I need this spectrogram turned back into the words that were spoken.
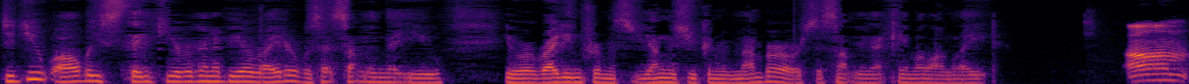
did you always think you were going to be a writer was that something that you you were writing from as young as you can remember or is this something that came along late um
